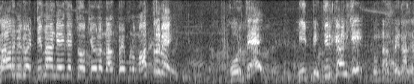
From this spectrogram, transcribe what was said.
కార్మికుల డిమాండ్ ఏదైతే కేవలం నలభై మూడు మాత్రమే కోరితే నీ పెద్దరికానికి నువ్వు నలభై నాలుగు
